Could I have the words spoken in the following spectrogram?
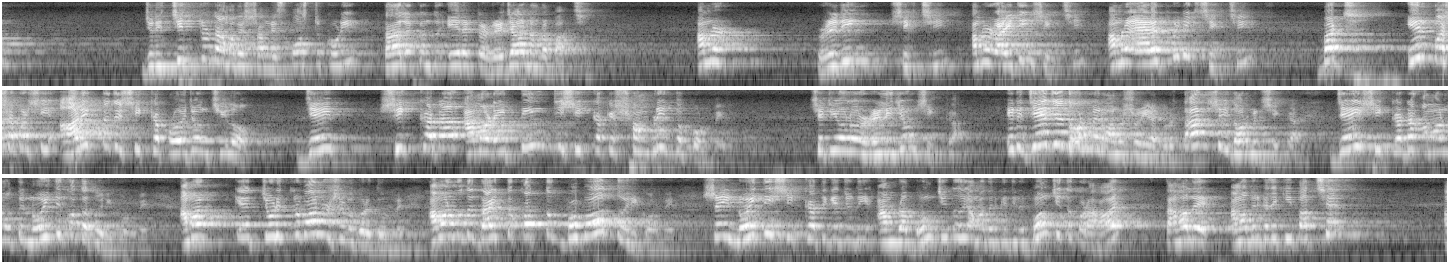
যদি চিত্রটা আমাদের সামনে স্পষ্ট করি, তাহলে কিন্তু এর একটা রেজাল্ট আমরা পাচ্ছি। আমরা রিডিং শিখছি, আমরা রাইটিং শিখছি, আমরা অ্যারেথমেটিক শিখছি বাট এর পাশাপাশি আরেকটা যে শিক্ষা প্রয়োজন ছিল, যেই শিক্ষাটা আমার এই তিনটি শিক্ষাকে সমৃদ্ধ করবে, সেটি হলো রিলিজিয়ন শিক্ষা। এটি যে যে ধর্মের মানুষ হইয়া করে তার সেই ধর্মের শিক্ষা, যেই শিক্ষাটা আমার মধ্যে নৈতিকতা তৈরি করবে, আমাকে চরিত্রবান হিসেবে করে তুলবে, আমার মধ্যে দায়িত্ব কর্তব্যবোধ তৈরি করবে, সেই নৈতিক শিক্ষা থেকে যদি আমরা বঞ্চিত হই, আমাদেরকে যদি বঞ্চিত করা হয়, তাহলে আমাদের কাছে কি পাচ্ছে?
